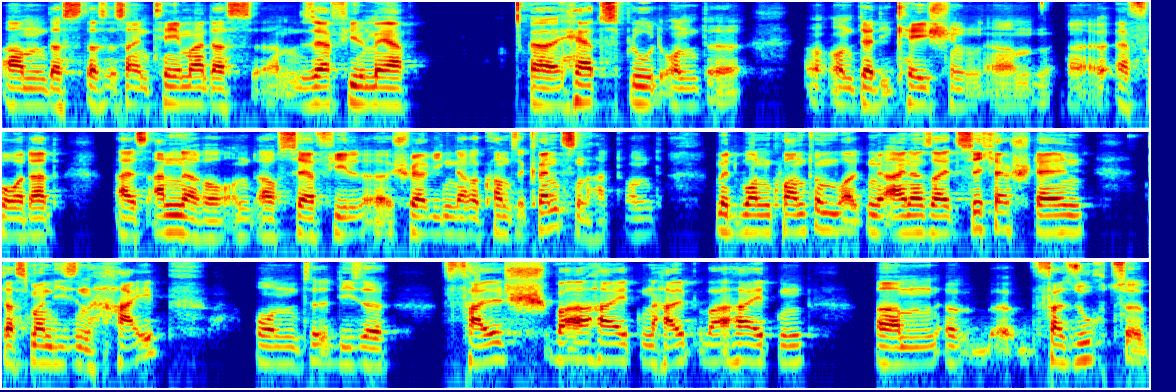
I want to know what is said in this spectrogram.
Ähm, das, das ist ein Thema, das ähm, sehr viel mehr äh, Herzblut und, äh, und Dedication ähm, äh, erfordert als andere und auch sehr viel äh, schwerwiegendere Konsequenzen hat. Und mit One Quantum wollten wir einerseits sicherstellen, dass man diesen Hype und äh, diese Falschwahrheiten, Halbwahrheiten ähm, äh, versucht zu,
